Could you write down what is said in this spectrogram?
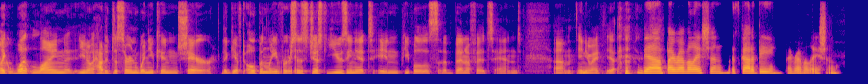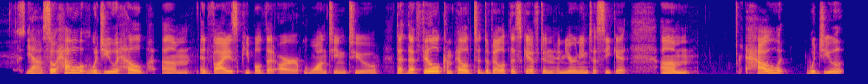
like what line you know how to discern when you can share the gift openly versus just using it in people's uh, benefit and um anyway yeah. Yeah by revelation. It's got to be by revelation yeah. So, how would you help um, advise people that are wanting to that that feel compelled to develop this gift and, and yearning to seek it? Um, how would you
